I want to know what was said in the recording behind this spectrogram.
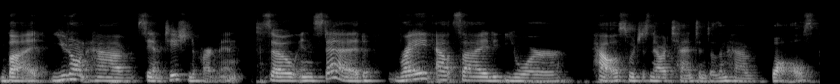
But you don't have sanitation department. So instead, right outside your house, which is now a tent and doesn't have walls,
